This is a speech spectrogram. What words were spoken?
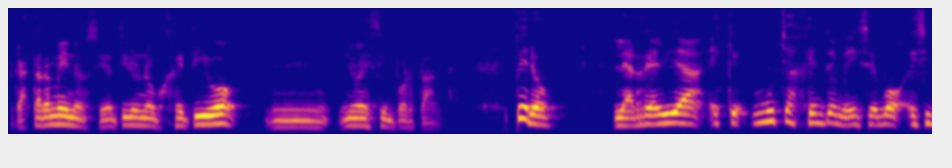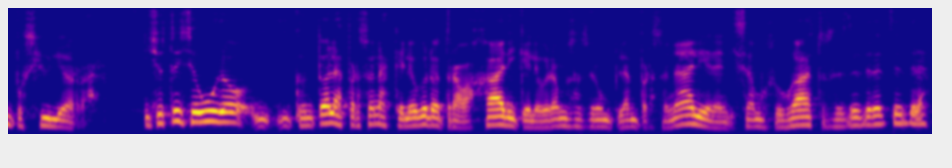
Gastar menos si no tiene un objetivo mm, no es importante. Pero la realidad es que mucha gente me dice, es imposible ahorrar. Y yo estoy seguro, y, con todas las personas que logro trabajar y que logramos hacer un plan personal y analizamos sus gastos, etcétera, etcétera,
